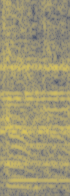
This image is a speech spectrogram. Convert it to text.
star.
